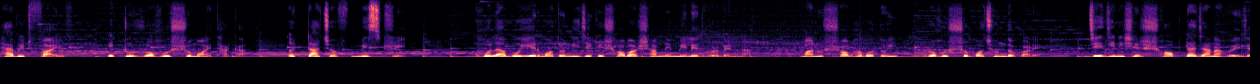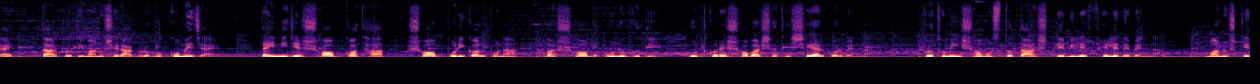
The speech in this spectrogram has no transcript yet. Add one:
হ্যাবিট ফাইভ একটু রহস্যময় থাকা। আ টাচ অফ মিস্ট্রি খোলা বইয়ের মতো নিজেকে সবার সামনে মেলে ধরবেন না। মানুষ স্বভাবতই রহস্য পছন্দ করে। যে জিনিসের সবটা জানা হয়ে যায়, তার প্রতি মানুষের আগ্রহ কমে যায়। তাই নিজের সব কথা, সব পরিকল্পনা বা সব অনুভূতি হুট করে সবার সাথে শেয়ার করবেন না। প্রথমেই সমস্ত তাস টেবিলে ফেলে দেবেন না। মানুষকে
